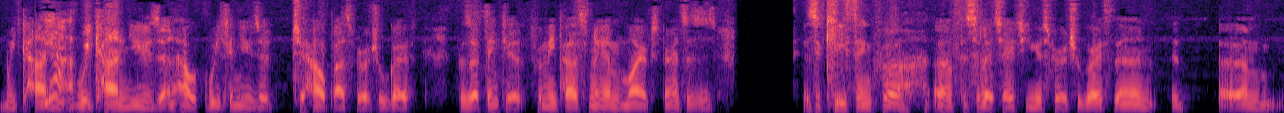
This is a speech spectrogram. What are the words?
we can yeah. we can use it and how we can use it to help our spiritual growth? Because I think it, for me personally, and my experiences is is a key thing for uh, facilitating your spiritual growth. Then um,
